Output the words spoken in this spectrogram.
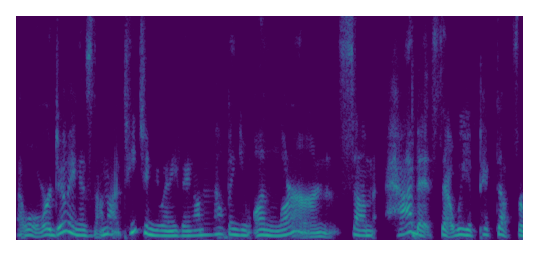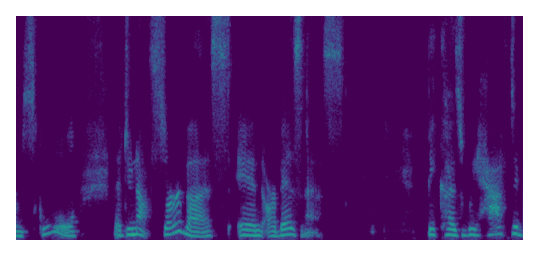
that what we're doing is i'm not teaching you anything. I'm helping you unlearn some habits that we have picked up from school that do not serve us in our business because we have to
